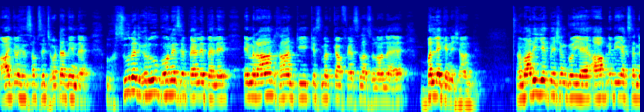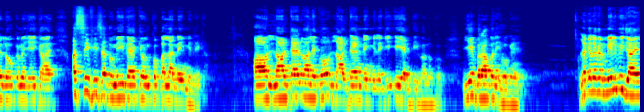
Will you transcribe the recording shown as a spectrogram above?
आज तो वैसे सबसे छोटा दिन है, सूरज गरूब होने से पहले पहले इमरान खान की किस्मत का फैसला सुनाना है बल्ले के निशान पे। हमारी ये पेशन गोई है, आपने भी अक्सर ने लोगों ने यही कहा है, अस्सी फ़ीसद उम्मीद है कि उनको बल्ला नहीं मिलेगा। और लालटेन वाले को लालटेन नहीं मिलेगी ए एन पी वालों को। ये बराबर ही हो गए। हैं लेकिन अगर मिल भी जाए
